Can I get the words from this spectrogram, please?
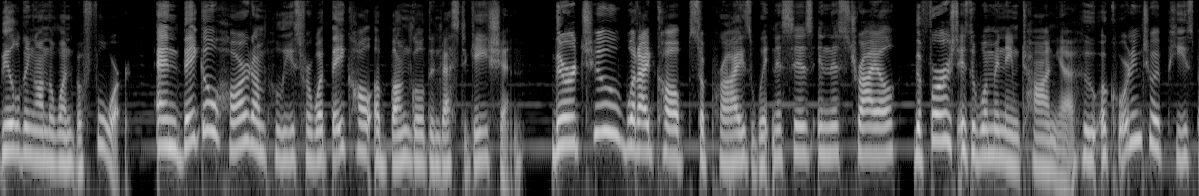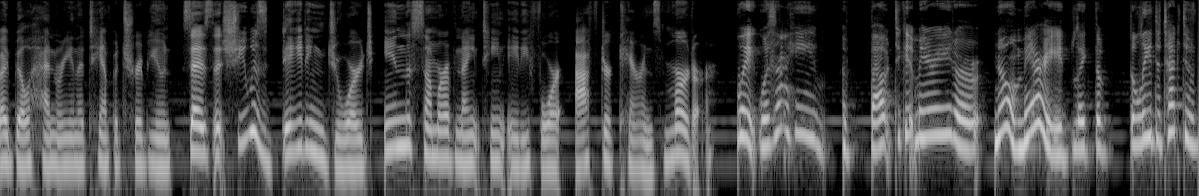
building on the one before. And they go hard on police for what they call a bungled investigation. There are two what I'd call surprise witnesses in this trial. The first is a woman named Tanya, who, according to a piece by Bill Henry in the Tampa Tribune, says that she was dating George in the summer of 1984 after Karen's murder. Wait, wasn't he about to get married or no, married? Like the the lead detective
